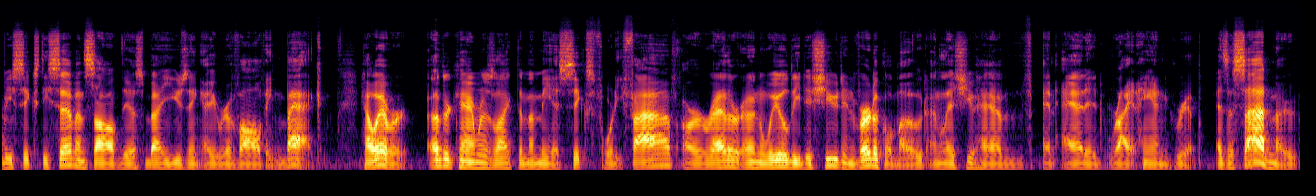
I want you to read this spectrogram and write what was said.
RB67 solved this by using a revolving back. However, other cameras like the Mamiya 645 are rather unwieldy to shoot in vertical mode unless you have an added right hand grip. As a side note,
